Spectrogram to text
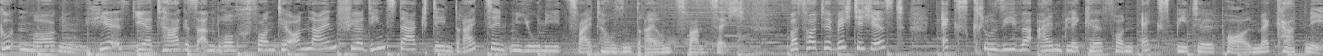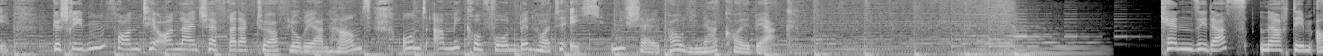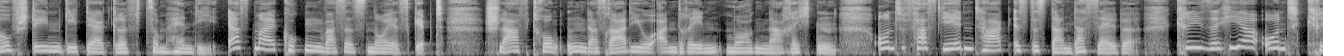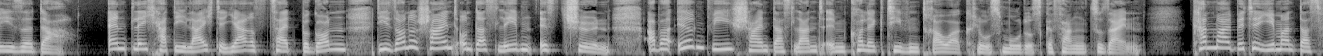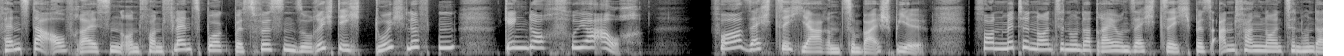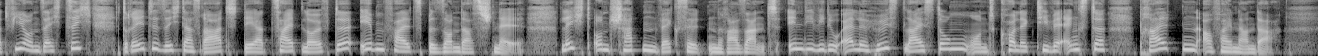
Guten Morgen, hier ist Ihr Tagesanbruch von T-Online für Dienstag, den 13. Juni 2023. Was heute wichtig ist, exklusive Einblicke von Ex-Beatle Paul McCartney. Geschrieben von T-Online-Chefredakteur Florian Harms und am Mikrofon bin heute ich, Michelle Paulina Kolberg. Kennen Sie das? Nach dem Aufstehen geht der Griff zum Handy. Erstmal gucken, was es Neues gibt. Schlaftrunken, das Radio andrehen, Morgennachrichten. Und fast jeden Tag ist es dann dasselbe. Krise hier und Krise da. Endlich hat die leichte Jahreszeit begonnen, die Sonne scheint und das Leben ist schön. Aber irgendwie scheint das Land im kollektiven Trauerklos-Modus gefangen zu sein. Kann mal bitte jemand das Fenster aufreißen und von Flensburg bis Füssen so richtig durchlüften? Ging doch früher auch. Vor 60 Jahren zum Beispiel. Von Mitte 1963 bis Anfang 1964 drehte sich das Rad der Zeitläufte ebenfalls besonders schnell. Licht und Schatten wechselten rasant. Individuelle Höchstleistungen und kollektive Ängste prallten aufeinander.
